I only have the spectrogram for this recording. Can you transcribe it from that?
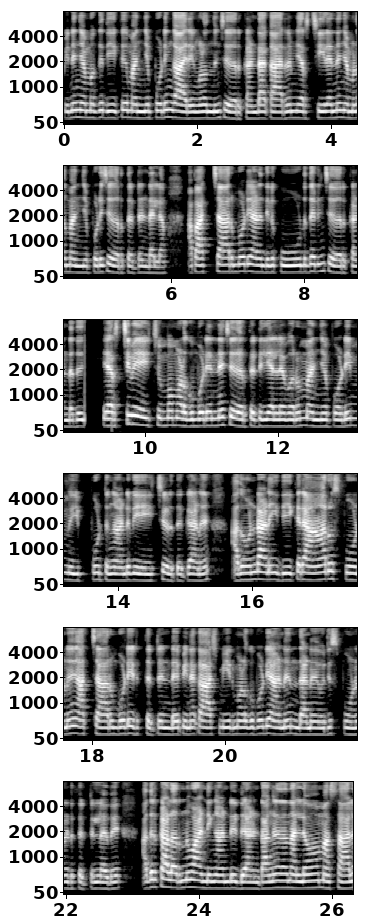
പിന്നെ നമുക്ക് ഇതിലേക്ക് മഞ്ഞപ്പൊടിയും കാര്യങ്ങളൊന്നും ചേർക്കണ്ട. കാരണം ഇറച്ചിയിൽ തന്നെ നമ്മൾ മഞ്ഞപ്പൊടി ചേർത്തിട്ടുണ്ടല്ലോ. അപ്പോൾ അച്ചാറും പൊടിയാണ് ഇതിൽ കൂടുതലും ചേർക്കേണ്ടത്. ഇറച്ചി വേവിച്ചുമ്പോൾ മുളകും പൊടി തന്നെ ചേർത്തിട്ടില്ല. വെറും മഞ്ഞപ്പൊടിയും ഇപ്പും ഇട്ടുങ്ങാണ്ട് വേവിച്ചെടുത്തേക്കാണ്. അതുകൊണ്ടാണ് ഇതിലേക്ക് ഒരു ആറ് സ്പൂണ് അച്ചാറും പൊടി എടുത്തിട്ടുണ്ട്. പിന്നെ കാശ്മീർ മുളക് പൊടിയാണ് എന്താണ് ഒരു സ്പൂൺ എടുത്തിട്ടുള്ളത്. അതൊരു കളറിന് വാണ്ടിങ്ങാണ്ട് ഇടുകയാണ്ട് അങ്ങനെ നല്ലോണം മസാല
